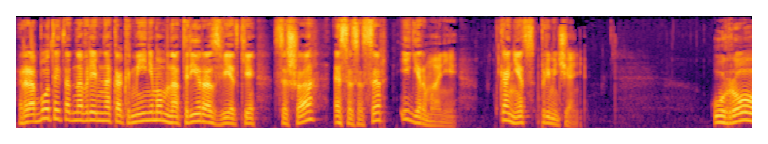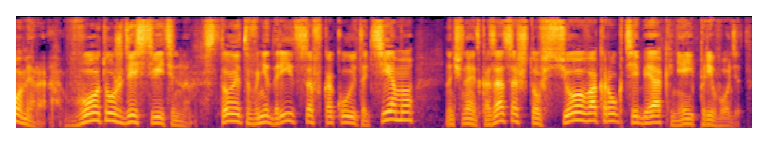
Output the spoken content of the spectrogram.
работает одновременно как минимум на три разведки США, СССР и Германии. Конец примечания. У Ромера, вот уж действительно, стоит внедриться в какую-то тему, начинает казаться, что все вокруг тебя к ней приводит.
